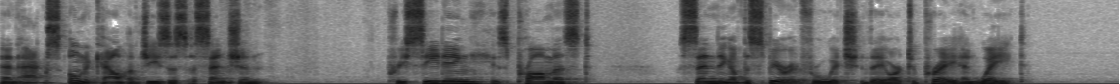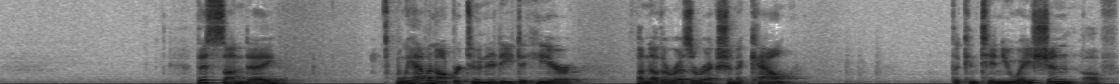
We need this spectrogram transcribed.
and Acts' own account of Jesus' ascension, preceding his promised sending of the Spirit for which they are to pray and wait. This Sunday, we have an opportunity to hear another resurrection account, the continuation of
